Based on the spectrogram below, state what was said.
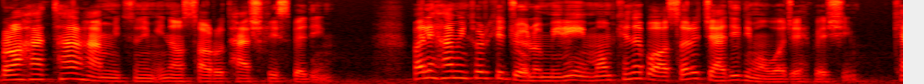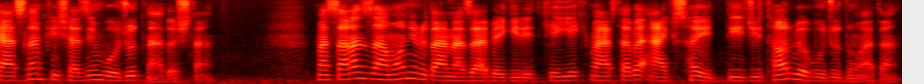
راحت تر هم می‌تونیم این آثار رو تشخیص بدیم. ولی همینطور که جلو میریم ممکنه با آثار جدیدی مواجه بشیم که اصلا پیش از این وجود نداشتن. مثلا زمانی رو در نظر بگیرید که یک مرتبه عکس های دیجیتال به وجود اومدن.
